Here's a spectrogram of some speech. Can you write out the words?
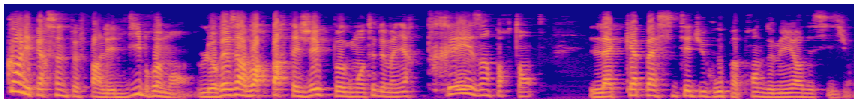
quand les personnes peuvent parler librement, le réservoir partagé peut augmenter de manière très importante la capacité du groupe à prendre de meilleures décisions.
